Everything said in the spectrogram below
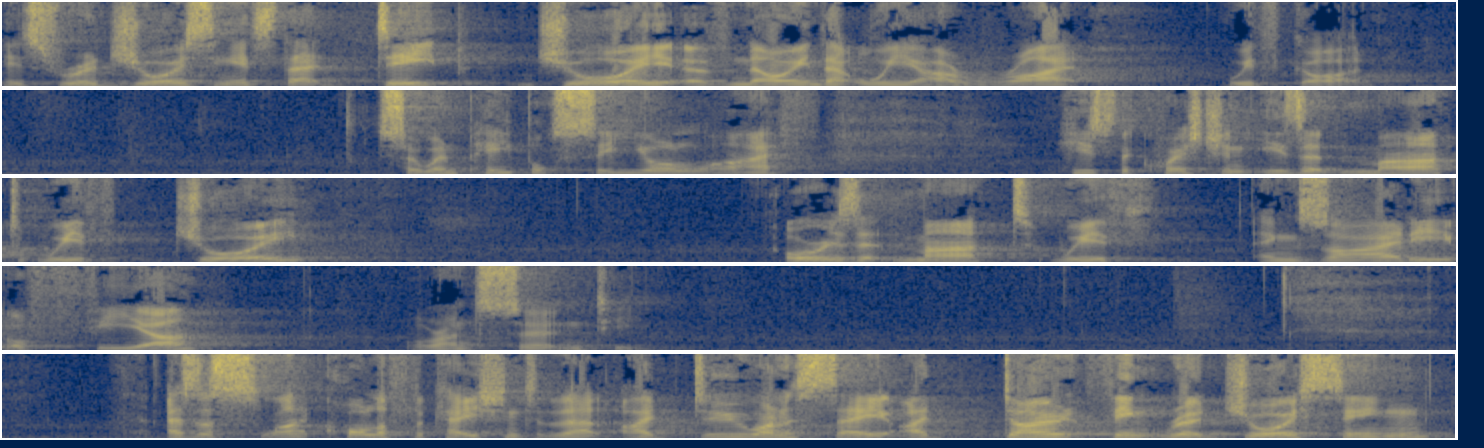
It's rejoicing. It's that deep joy of knowing that we are right with God. So when people see your life, here's the question is it marked with joy? Or is it marked with anxiety or fear or uncertainty? As a slight qualification to that, I do want to say I don't think rejoicing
